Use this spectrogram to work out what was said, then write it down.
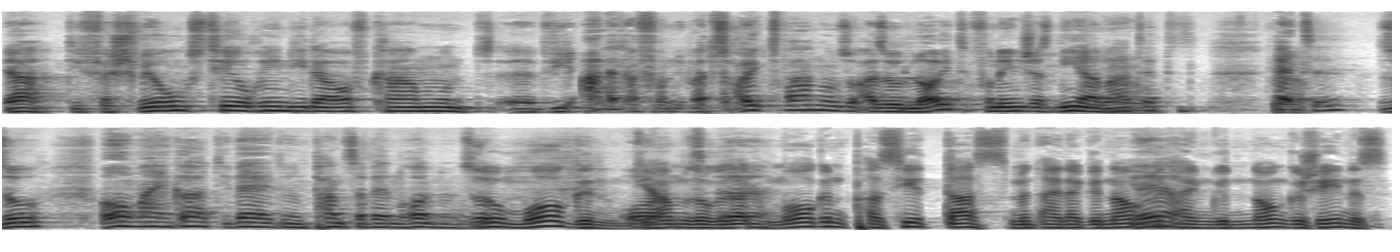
ja, die Verschwörungstheorien, die da aufkamen und äh, wie alle davon überzeugt waren und so. Also Leute, von denen ich das nie erwartet ja. hätte. Ja. So, oh mein Gott, die Welt und Panzer werden rollen und so. So, morgen. Und, die haben so gesagt, äh, morgen passiert das mit einer genauen, ja, mit einem genauen Geschehnis.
